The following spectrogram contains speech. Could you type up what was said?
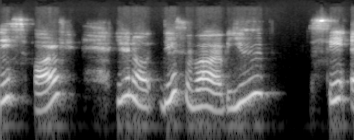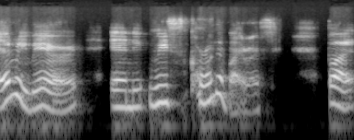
This verb, you know, this verb you see everywhere and with coronavirus, but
